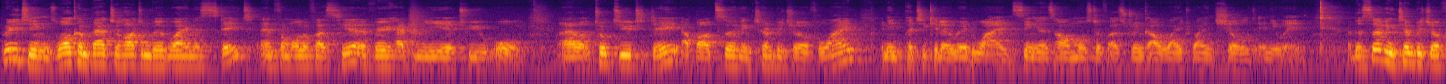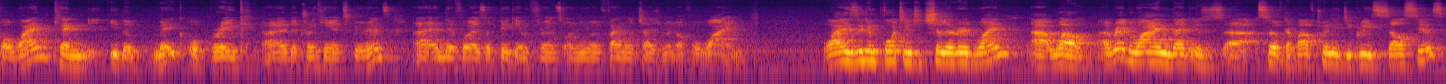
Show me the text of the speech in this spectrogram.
Greetings, welcome back to Hartenberg Wine Estate, and from all of us here, a very happy new year to you all. I'll talk to you today about serving temperature of wine, and in particular red wine, seeing as how most of us drink our white wine chilled anyway. The serving temperature of a wine can either make or break uh, the drinking experience, uh, and therefore has a big influence on your final judgment of a wine. Why is it important to chill a red wine? Uh, well, a red wine that is uh, served above 20 degrees Celsius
